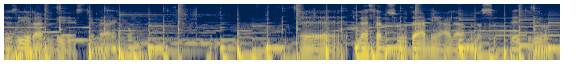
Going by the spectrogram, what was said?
جزيلا لاستماعكم. آه، لا تنسوا دعمي على منصة باتريون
